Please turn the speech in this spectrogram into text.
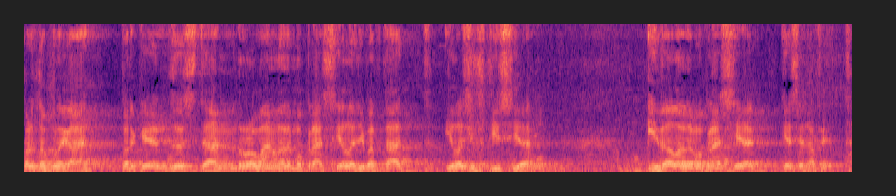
Per tot plegat, perquè ens estan robant la democràcia, la llibertat i la justícia, i de la democràcia, què se n'ha fet?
